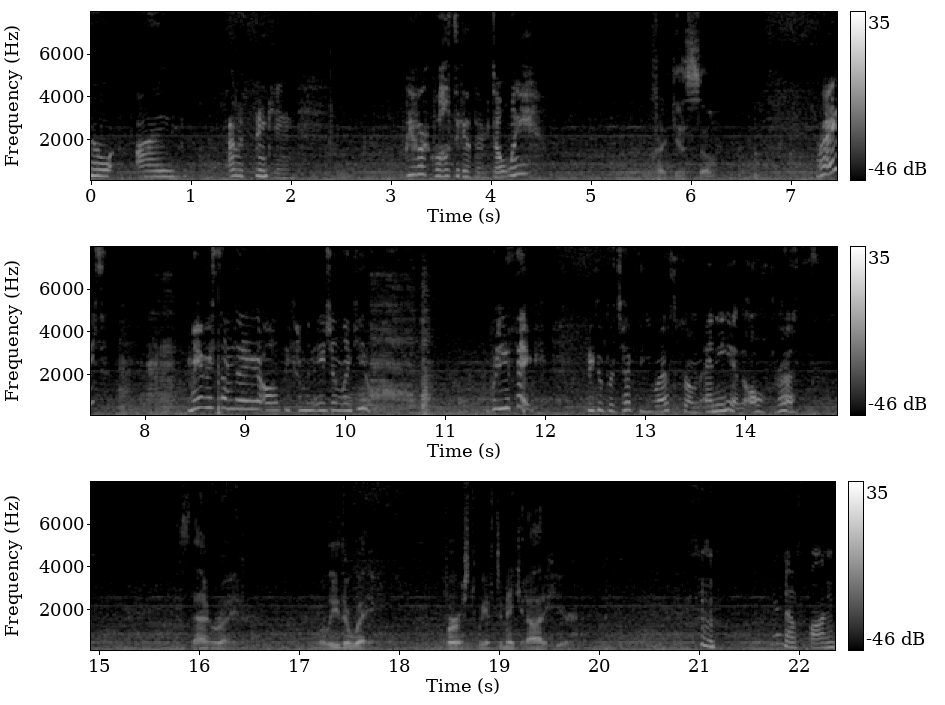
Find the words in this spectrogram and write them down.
Know, I I was thinking. We work well together, don't we? I guess so. Right? Maybe someday I'll become an agent like you. What do you think? We could protect the US from any and all threats. Is that right? Well, either way. First, we have to make it out of here. Hmm. You're no fun.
